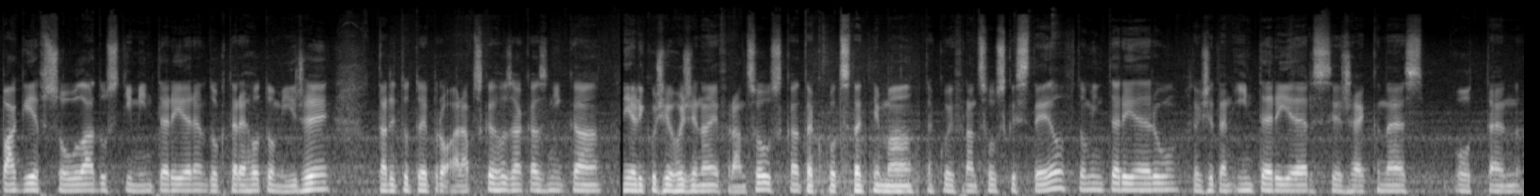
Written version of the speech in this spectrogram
pak je v souladu s tím interiérem, do kterého to míří. Tady toto je pro arabského zákazníka. Jelikož jeho žena je francouzska, tak v podstatě má takový francouzský styl v tom interiéru. Takže ten interiér si řekne o ten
